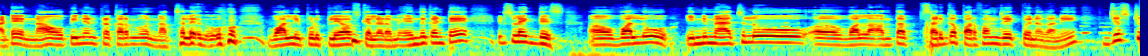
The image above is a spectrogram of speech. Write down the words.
అంటే నా ఒపీనియన్ ప్రకారం నచ్చలేదు. వాళ్ళు ఇప్పుడు ప్లే ఆఫ్స్కి వెళ్ళడం. ఎందుకంటే ఇట్స్ లైక్ దిస్ వాళ్ళు ఇన్ని మ్యాచ్లు వాళ్ళ అంత సరిగ్గా పర్ఫామ్ చేయకపోయినా కానీ జస్ట్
